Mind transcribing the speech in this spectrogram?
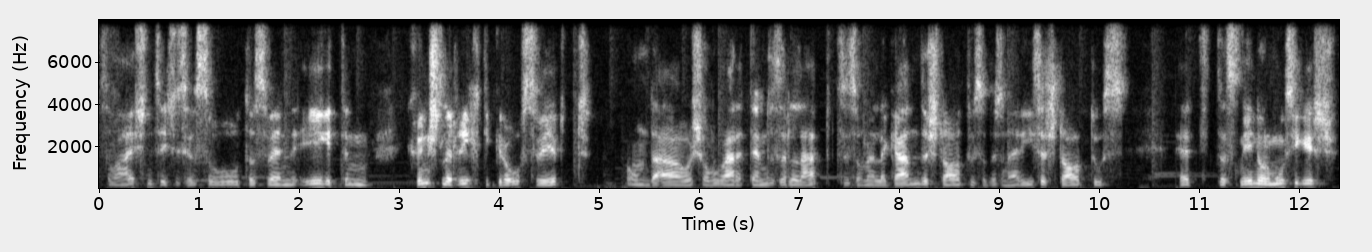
Also meistens ist es ja so, dass wenn irgendein Künstler richtig groß wird, und auch schon währenddem dass er lebt, so einen Legendenstatus oder so einen Riesenstatus hat, dass nicht nur Musik ist,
